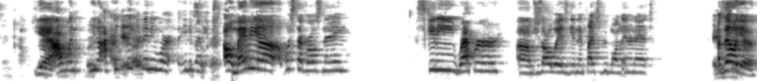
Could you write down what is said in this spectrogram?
the same conversation. Yeah, I wouldn't. You know, I couldn't get- think of anywhere anybody. okay. Oh, maybe uh, what's that girl's name? Skinny rapper. Um, she's always getting in fights with people on the internet. Asian- Azealia,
